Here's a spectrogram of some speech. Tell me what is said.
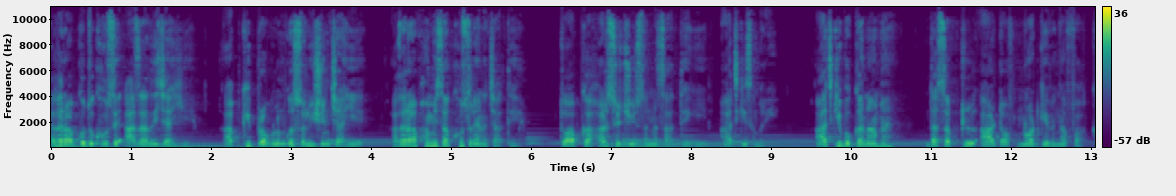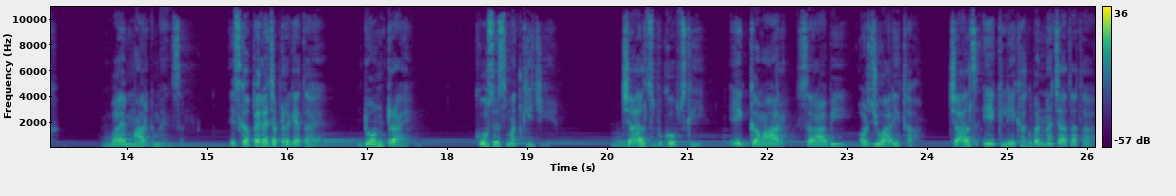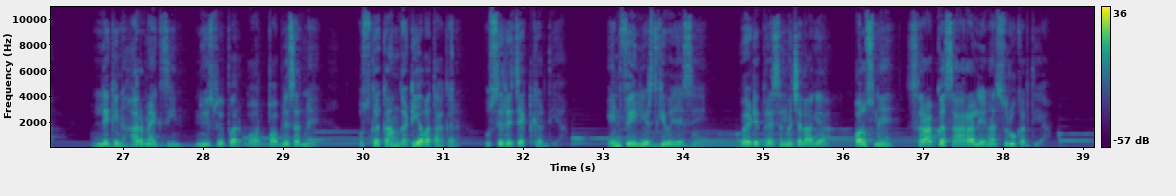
अगर आपको दुखों से आज़ादी चाहिए, आपकी प्रॉब्लम को सोल्यूशन चाहिए, अगर आप हमेशा खुश रहना चाहते हैं तो आपका हर सिचुएशन में साथ देगी आज की समरी आज की बुक का नाम है the subtle art of not giving a fuck by Mark Manson इसका पहला चैप्टर कहता है डोंट ट्राई कोशिश मत कीजिए। चार्ल्स बुकोव्सकी एक गंवार, शराबी और जुआरी था। चार्ल्स एक लेखक बनना चाहता था, लेकिन हर मैगजीन न्यूज़पेपर और पब्लिशर ने उसका काम घटिया बताकर उसे रिजेक्ट कर दिया। इन फेलियर्स की वजह से वह डिप्रेशन में चला गया और उसने शराब का सहारा लेना शुरू कर दिया।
